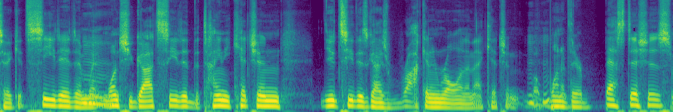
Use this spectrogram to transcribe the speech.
to get seated and when, Mm. once you got seated the tiny kitchen you'd see these guys rocking and rolling in that kitchen but Mhm. one of their best dishes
